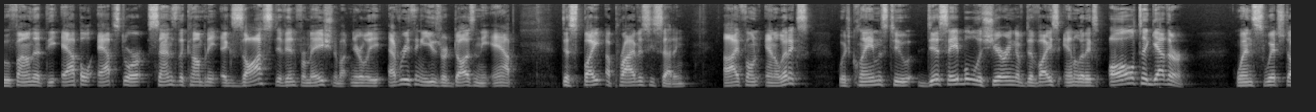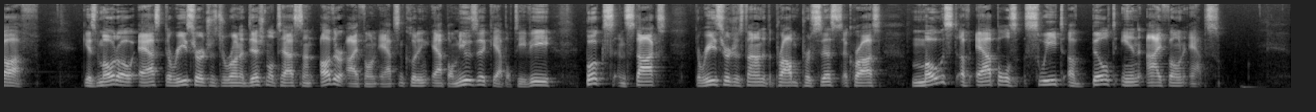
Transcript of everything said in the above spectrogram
who found that the Apple App Store sends the company exhaustive information about nearly everything a user does in the app, despite a privacy setting, iPhone Analytics, which claims to disable the sharing of device analytics altogether when switched off. Gizmodo asked the researchers to run additional tests on other iPhone apps, including Apple Music, Apple TV, books, and stocks. The researchers found that the problem persists across most of Apple's suite of built in iPhone apps.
